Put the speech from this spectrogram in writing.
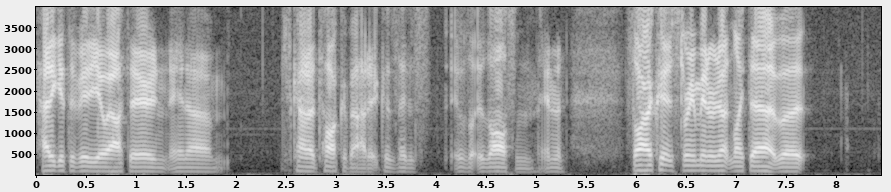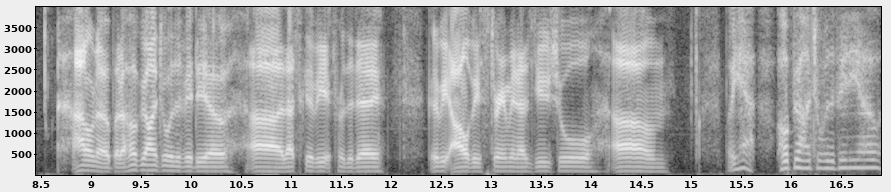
had to get the video out there and, and um, just kind of talk about it because it, it was it was awesome. And sorry I couldn't stream it or nothing like that, but I don't know. But I hope y'all enjoyed the video. Uh, that's gonna be it for the day. Gonna be I'll be streaming as usual. Um, but yeah, hope y'all enjoyed the video.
